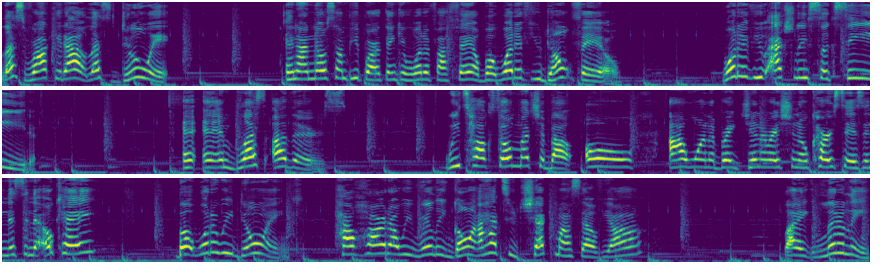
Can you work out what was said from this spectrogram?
Let's rock it out. Let's do it. And I know some people are thinking, what if I fail? But what if you don't fail? What if you actually succeed and, and bless others? We talk so much about, oh, I want to break generational curses and this and that. Okay, but what are we doing? How hard are we really going? I had to check myself, y'all. Like literally.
